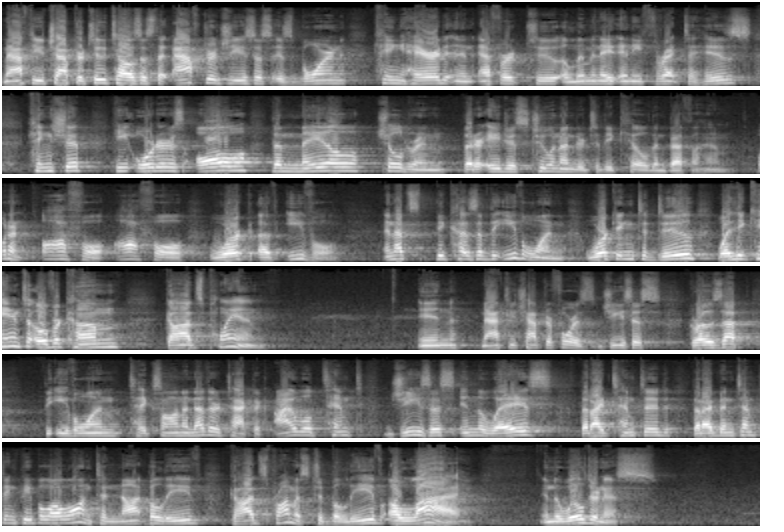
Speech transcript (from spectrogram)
Matthew chapter 2 tells us that after Jesus is born, King Herod, in an effort to eliminate any threat to his kingship, he orders all the male children that are ages two and under to be killed in Bethlehem. What an awful, awful work of evil. And that's because of the evil one working to do what he can to overcome God's plan. In Matthew chapter 4, as Jesus grows up, the evil one takes on another tactic. I will tempt Jesus in the ways that I tempted, that I've been tempting people all along, to not believe God's promise, to believe a lie in the wilderness.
